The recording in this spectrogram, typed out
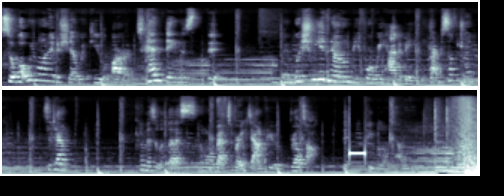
So what we wanted to share with you are 10 things that we wish we had known before we had a baby. Grab yourself a drink, sit down, come visit with us, and we're about to break down for you real talk. The people don't tell you.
